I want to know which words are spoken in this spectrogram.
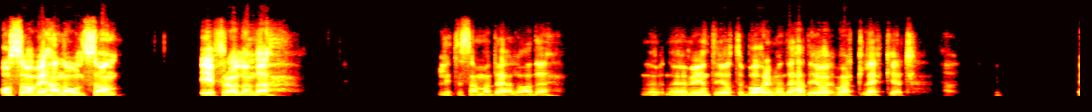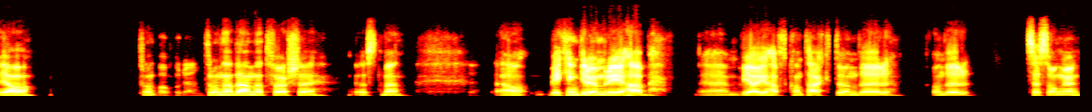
Och Så har vi Hanna Olsson i Frölunda. Lite samma där Lade. Nu är vi inte i Göteborg, men det hade ju varit läckert. Ja. Jobba på den. Tror hon hade annat för sig just, men ja, vilken grym rehab. Vi har ju haft kontakt under säsongen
